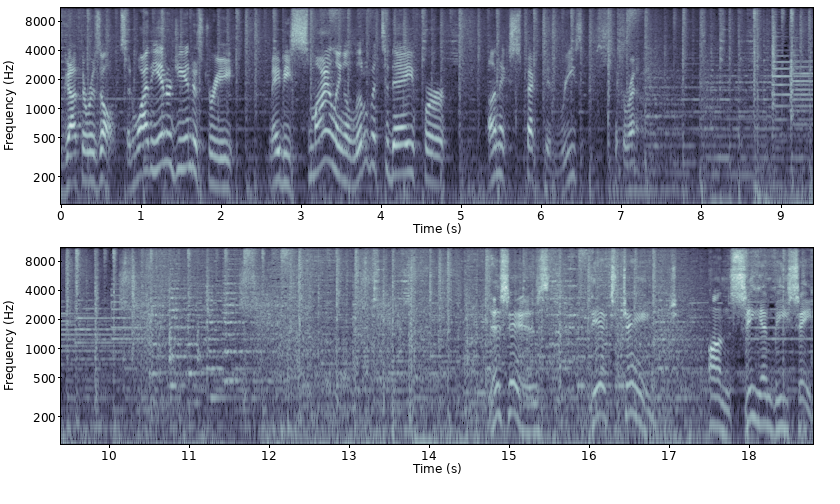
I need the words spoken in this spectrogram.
We've got the results and why the energy industry may be smiling a little bit today for unexpected reasons. Stick around. This is The Exchange on CNBC.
